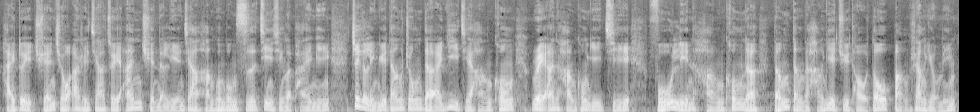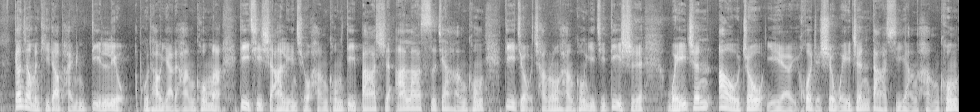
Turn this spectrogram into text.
还对全球二十家最安全的廉价航空公司进行了排名。这个领域当中的易捷航空、瑞安航空以及福林航空呢等等的行业巨头都榜上有名。刚才我们提到排名第六，葡萄牙的航空嘛，第七是阿联酋航空，第八是阿拉斯加航空，第九长荣航空，以及第十维珍澳洲也或者是维珍大西洋航空。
